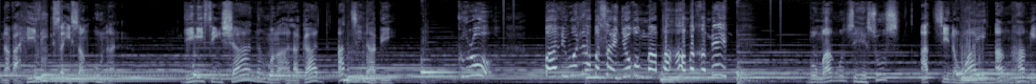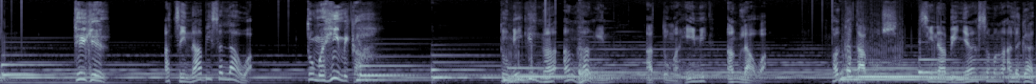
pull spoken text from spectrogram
Nakahilig sa isang unan. Ginising siya ng mga alagad at sinabi, Guro, baliwala ba sa inyo kung mapahama kami? Bumangon si Jesus at sinaway ang hangin Tigil! at sinabi sa lawa, Tumahimik ka! Tumigil nga ang hangin at tumahimik ang lawa. Pagkatapos, sinabi niya sa mga alagad,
